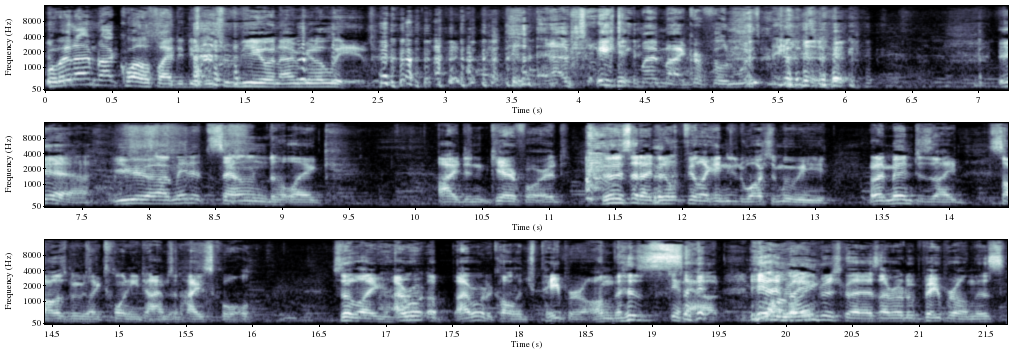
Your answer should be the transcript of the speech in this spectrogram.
Well, then I'm not qualified to do this review, and I'm going to leave. And I'm taking my microphone with me. Yeah, you uh, made it sound like I didn't care for it. Then I said I don't feel like I need to watch the movie. What I meant is I saw this movie like 20 times in high school. So like I wrote a I wrote a college paper on this. Get out. yeah, in my Really? English class I wrote a paper on this.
